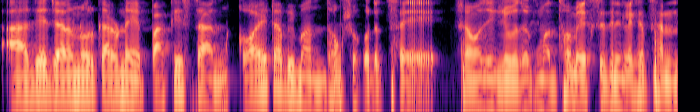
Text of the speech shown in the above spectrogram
আগে জানানোর কারণে পাকিস্তান কয়টা বিমান ধ্বংস করেছে? সামাজিক যোগাযোগ মাধ্যম এক্সে তিনি লিখেছেন,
